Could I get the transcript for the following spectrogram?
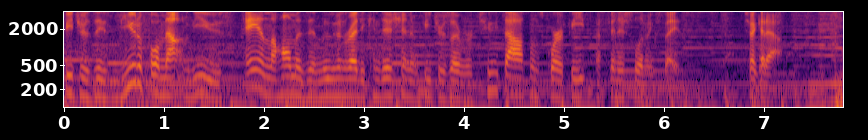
features these beautiful mountain views, and the home is in move-in ready condition and features over 2,000 square feet of finished living space. Check it out.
